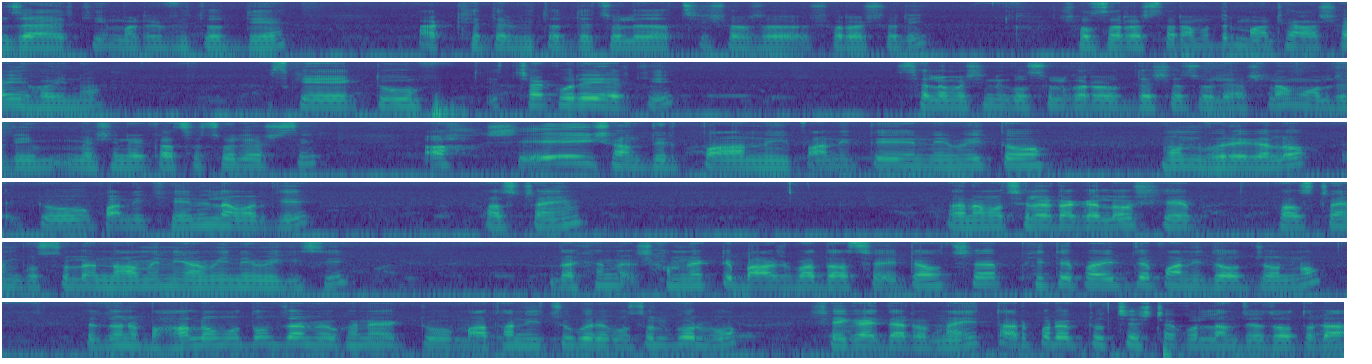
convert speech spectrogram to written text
যায় আর কি। মাঠের ভিতর দিয়ে আক্ষেতের ভিতর দিয়ে চলে যাচ্ছি সরা- সরাসরি। সচরাচর আমাদের মাঠে আসাই হয় না। আজকে একটু ইচ্ছা করে আর কি স্যালো মেশিনে গোসল করার উদ্দেশ্যে চলে আসলাম। অলরেডি মেশিনের কাছে চলে আসছি। আহ, সেই শান্তির পানি, পানিতে নেমেই তো মন ভরে গেল। একটু পানি খেয়ে নিলাম আর কি। ফার্স্ট টাইম দেন আমার ছেলেটা গেল, সে ফার্স্ট টাইম গোসলের নামেনি আমি নেমে গেছি। দেখেন, সামনে একটি বাঁশ বাঁধা আছে, এটা হচ্ছে ফিতে পাইপ দিয়ে পানি দেওয়ার জন্য। এর জন্য ভালো মতন যে আমি ওখানে একটু মাথা নিচু করে গোসল করব, সেই কায়দাটা নাই। তারপরে একটু চেষ্টা করলাম যে যতটা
